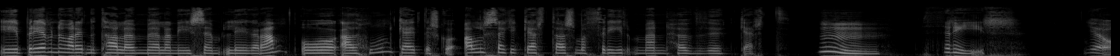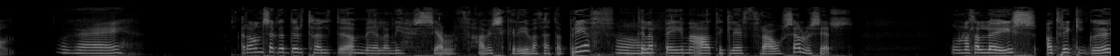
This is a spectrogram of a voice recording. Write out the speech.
Í brefinu var einnig tala um Melanie sem ligara og að hún gæti sko alls ekki gert það sem að þrýr menn höfðu gert. Hmm. Þrýr. Já. Ok. Rannsakandur töldu að Melanie sjálf hafi skrifað þetta bref Já. til að beina aðtikli frá sjálfu sér. Hún alltaf laus á tryggingu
